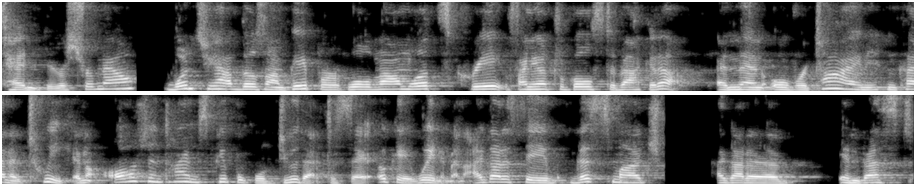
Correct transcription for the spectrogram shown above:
10 years from now, once you have those on paper, well, now let's create financial goals to back it up. And then over time, you can kind of tweak. And oftentimes people will do that to say, okay, wait a minute, I got to save this much. I got to invest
